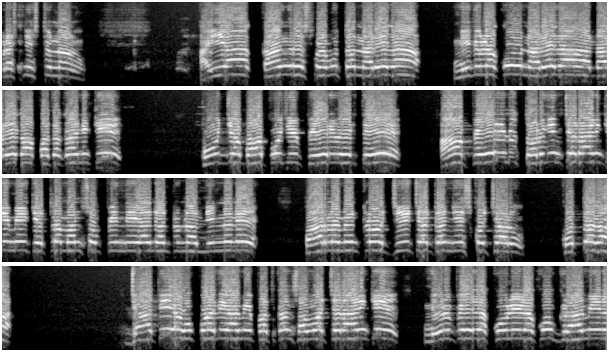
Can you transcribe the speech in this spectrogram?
ప్రశ్నిస్తున్నాను. అయ్యా కాంగ్రెస్ ప్రభుత్వం నరేగా నిధులకు నరేగా నరేగా పథకానికి పూజ్య బాపూజీ పేరు పెడితే ఆ పేరును తొలగించడానికి మీకు ఎట్లా మనసు ఒప్పింది అని అంటున్నారు. నిన్ననే పార్లమెంట్లో జీ చట్టం తీసుకొచ్చారు. కొత్తగా జాతీయ ఉపాధి హామీ పథకం సంవత్సరానికి నిరుపేద కూలీలకు గ్రామీణ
